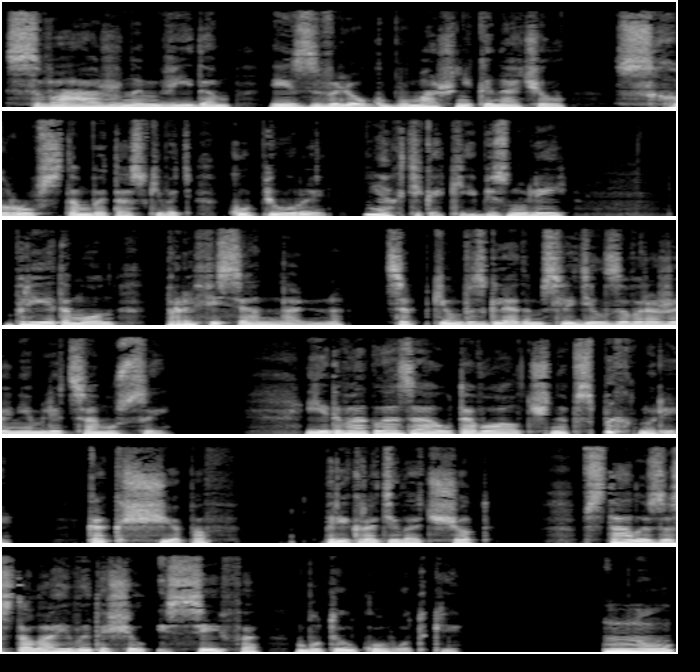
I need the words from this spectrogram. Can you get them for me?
с важным видом извлек бумажник и начал с хрустом вытаскивать купюры, не ахти какие, без нулей. При этом он профессионально, цепким взглядом следил за выражением лица Мусы. Едва глаза у того алчно вспыхнули, как Щепов прекратил отсчет встал из-за стола и вытащил из сейфа бутылку водки. «Ну,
